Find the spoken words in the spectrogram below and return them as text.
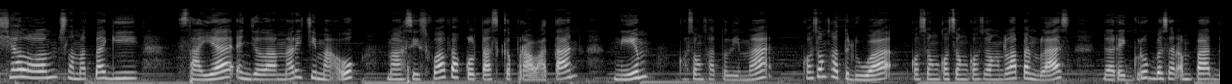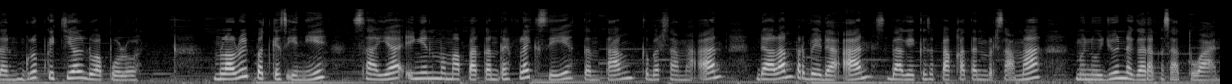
Shalom, selamat pagi. Saya Angela Marici Mauk, mahasiswa Fakultas Keperawatan NIM 015 012 00018 dari grup besar 4 dan grup kecil 20. Melalui podcast ini, saya ingin memaparkan refleksi tentang kebersamaan dalam perbedaan sebagai kesepakatan bersama menuju negara kesatuan.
